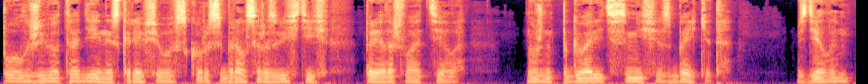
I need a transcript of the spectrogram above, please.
Пол живет один и, скорее всего, скоро собирался развестись. При отошла от тела. Нужно поговорить с миссис Беккет. Сделаем.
